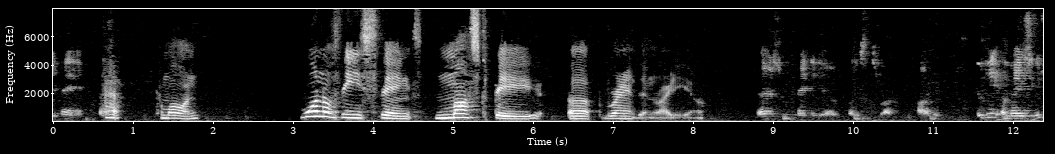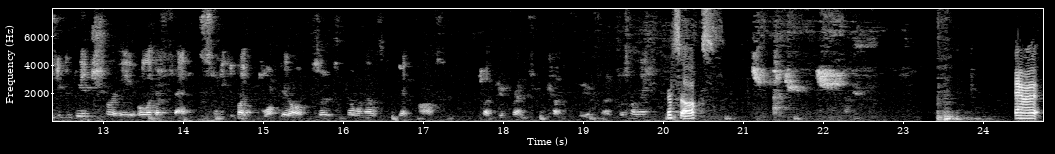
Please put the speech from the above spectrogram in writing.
you may. Come on. One of these things must be uh Brandon right here. There's many uh, places where I can hide it. It'd be amazing if you could be a tree or like a fence and you could like block it off so no one else can get past. Like your friends can come for your friends or something. That sucks. Damn it.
